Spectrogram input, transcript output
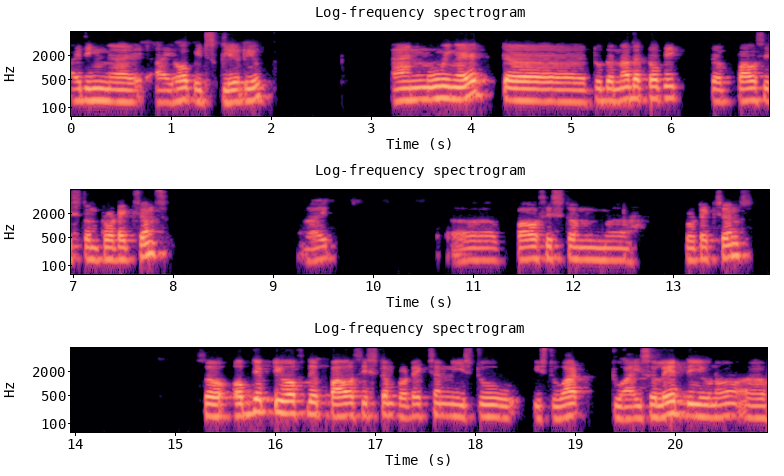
I think uh, I hope it's clear to you. And moving ahead uh, to the another topic, the power system protections, right? Uh, power system uh, protections. So objective of the power system protection is to is to what? to isolate the you know uh,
